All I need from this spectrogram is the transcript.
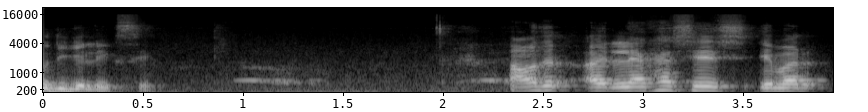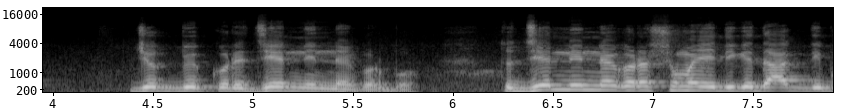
ওদিকে লিখছি। আমাদের লেখা শেষ, এবার যোগ বিয়োগ করে জেন নির্ণয় করব। তো জেন নির্ণয় করার সময় এদিকে দাগ দিব,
